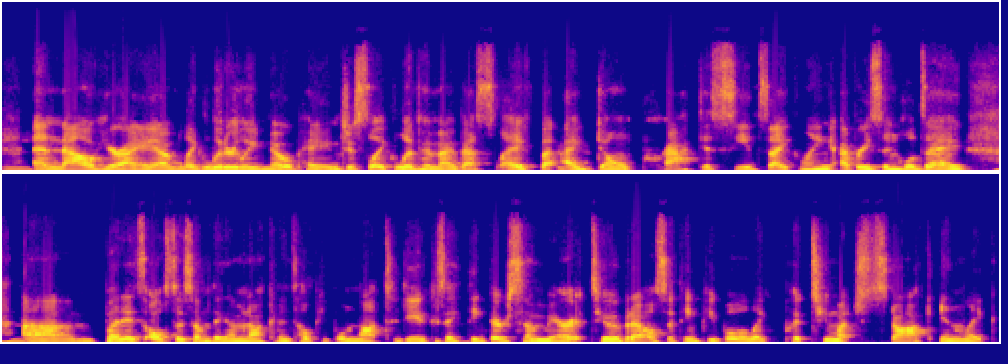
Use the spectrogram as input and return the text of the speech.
Mm-hmm. And now here I am, like literally no pain, just like living my best life. But mm-hmm. I don't practice seed cycling every single day. Mm-hmm. Um, but it's also something I'm not going to tell people not to do because I think there's some merit to it. But I also think people like put too much stock in like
